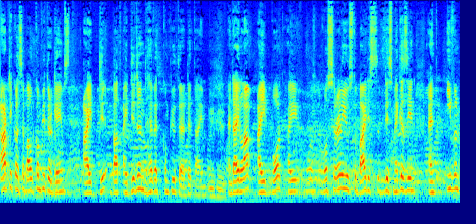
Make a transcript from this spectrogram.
articles about computer games. I did, but I didn't have a computer at the time, and I lo- I bought. I was, was really used to buy this this magazine and even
